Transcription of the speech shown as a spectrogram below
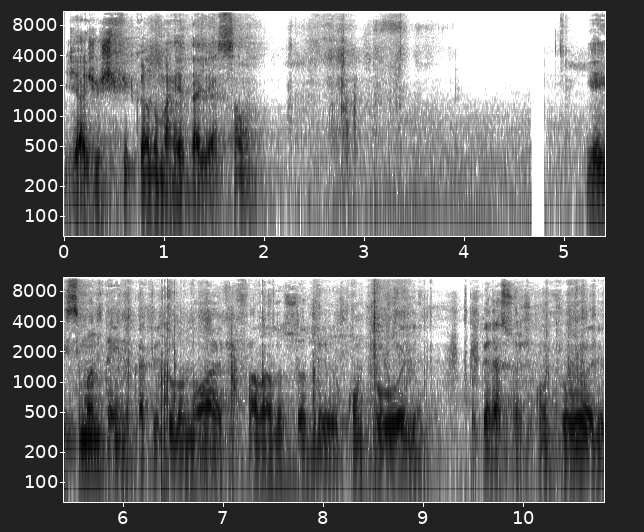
já justificando uma retaliação E aí se mantém no capítulo 9 falando sobre o controle, operações de controle,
